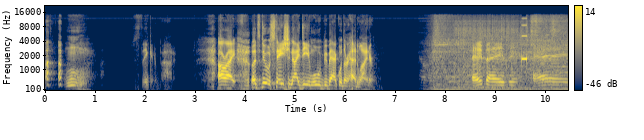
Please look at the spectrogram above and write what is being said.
just thinking about it. All right, let's do a station ID and we'll be back with our headliner. Hey, baby. Hey.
